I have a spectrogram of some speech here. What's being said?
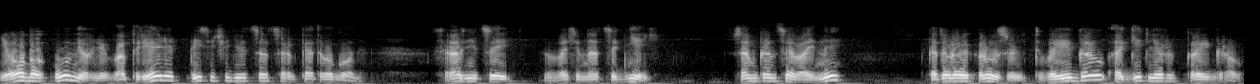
И оба умерли в апреле 1945 года с разницей в 18 дней. В самом конце войны который Рузвельт выиграл, а Гитлер проиграл.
